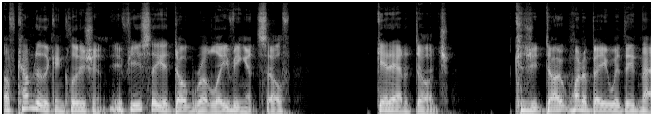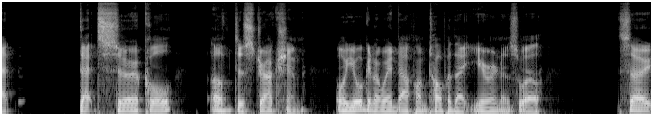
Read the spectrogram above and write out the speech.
I've come to the conclusion if you see a dog relieving itself, get out of Dodge because you don't want to be within that that circle of destruction or you're going to end up on top of that urine as well. So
